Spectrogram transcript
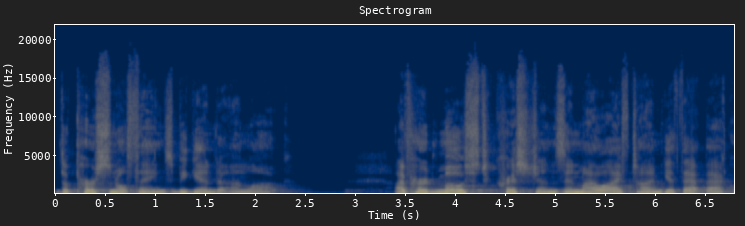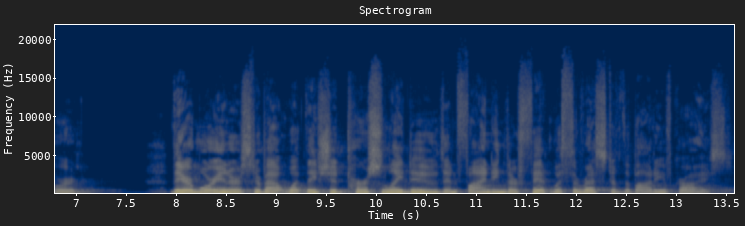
the personal things begin to unlock. I've heard most Christians in my lifetime get that backward. They are more interested about what they should personally do than finding their fit with the rest of the body of Christ.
